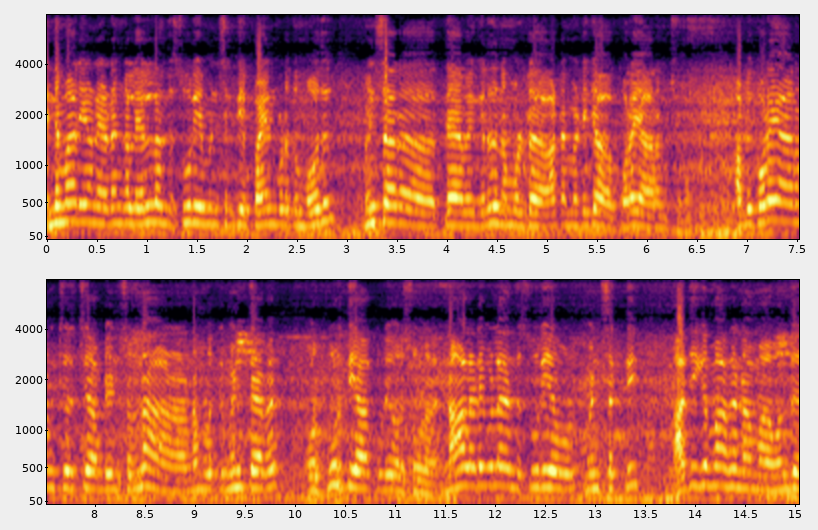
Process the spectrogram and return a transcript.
இந்த மாதிரியான இடங்கள் எல்லாம் இந்த சூரிய மின்சக்தியை பயன்படுத்தும் போது மின்சார தேவைங்கிறது நம்மள்ட்ட ஆட்டோமேட்டிக்காக குறைய ஆரம்பிச்சிடும். அப்படி குறைய ஆரம்பிச்சிருச்சு அப்படின்னு சொன்னால் நம்மளுக்கு மின் தேவை ஒரு பூர்த்தி ஆகக்கூடிய ஒரு சூழ்நிலை. நாளடைவில் இந்த சூரிய மின்சக்தி அதிகமாக நம்ம வந்து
